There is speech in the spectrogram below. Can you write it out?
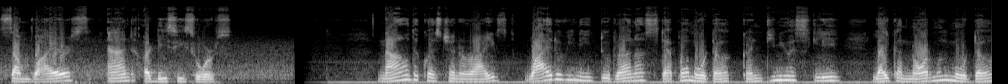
some wires and a DC source. Now the question arrives, why do we need to run a stepper motor continuously like a normal motor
